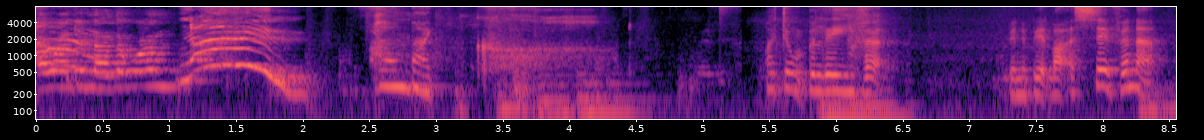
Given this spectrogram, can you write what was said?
I want oh, another one. No! Oh my god. I don't believe it. Been a bit like a sieve, isn't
